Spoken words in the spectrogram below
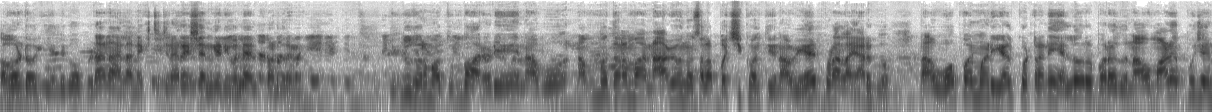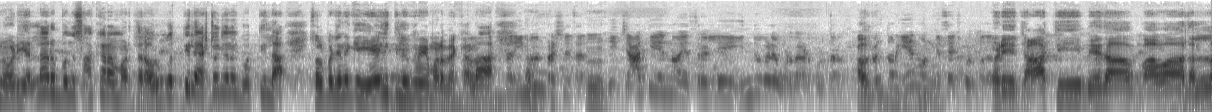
ತಗೊಂಡೋಗಿ ಎಲ್ಲಿಗೋ ಬಿಡೋಣ. ಎಲ್ಲ ನೆಕ್ಸ್ಟ್ ಜನರೇಷನ್ಗೆ ನೀವೆಲ್ಲ ಹೆಲ್ಪ್ ಮಾಡಿದ್ರೆ ಹಿಂದೂ ಧರ್ಮ ತುಂಬಾ ನೋಡಿ ನಾವು ನಮ್ಮ ಧರ್ಮ ನಾವೇ ಒಂದೊಂದ್ಸಲ ಬಚ್ಚಿಕೊಂತೀವಿ. ನಾವು ಹೇಳ್ಕೊಡಲ್ಲ ಯಾರಿಗೂ. ನಾವು ಓಪನ್ ಮಾಡಿ ಹೇಳ್ಕೊಟ್ರೆ ಎಲ್ಲರೂ ಬರೋದು. ನಾವು ಮಾಡೋ ಪೂಜೆ ನೋಡಿ ಎಲ್ಲರೂ ಬಂದು ಸಹಕಾರ ಮಾಡ್ತಾರೆ. ಅವ್ರಿಗೆ ಗೊತ್ತಿಲ್ಲ ಎಷ್ಟೋ ಜನಕ್ಕೆ ಗೊತ್ತಿಲ್ಲ. ಸ್ವಲ್ಪ ಜನಕ್ಕೆ ಹೇಳಿ ತಿಳುವಳಿಕೆ ಮಾಡ್ಬೇಕಲ್ಲ ಹೌದು. ನೋಡಿ ಜಾತಿ ಭೇದ ಭಾವ ಅದೆಲ್ಲ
